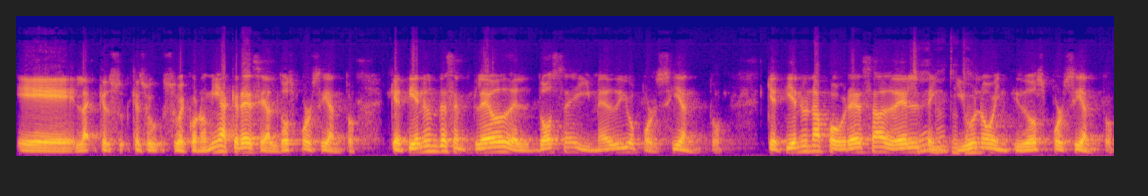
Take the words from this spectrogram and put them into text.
eh, que, su, economía crece al 2%, que tiene un desempleo del 12,5%, que tiene una pobreza del 21 o 22%,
